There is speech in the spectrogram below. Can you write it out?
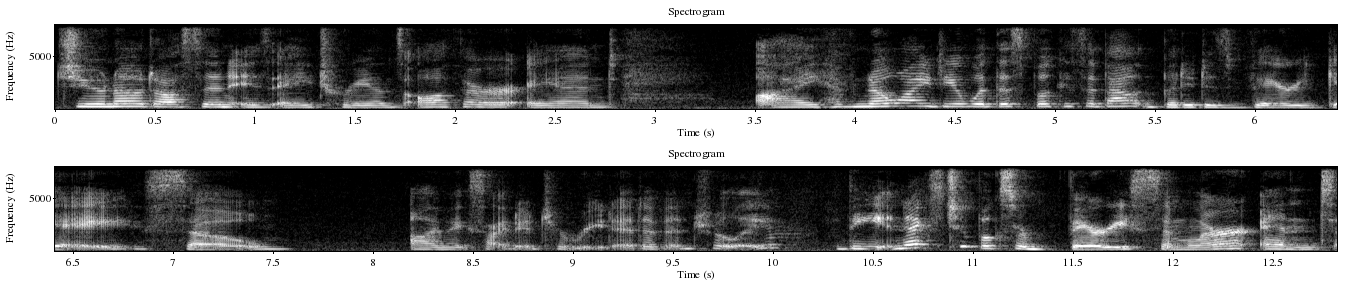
Juno Dawson is a trans author and I have no idea what this book is about, but it is very gay, so I'm excited to read it eventually. The next two books are very similar and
